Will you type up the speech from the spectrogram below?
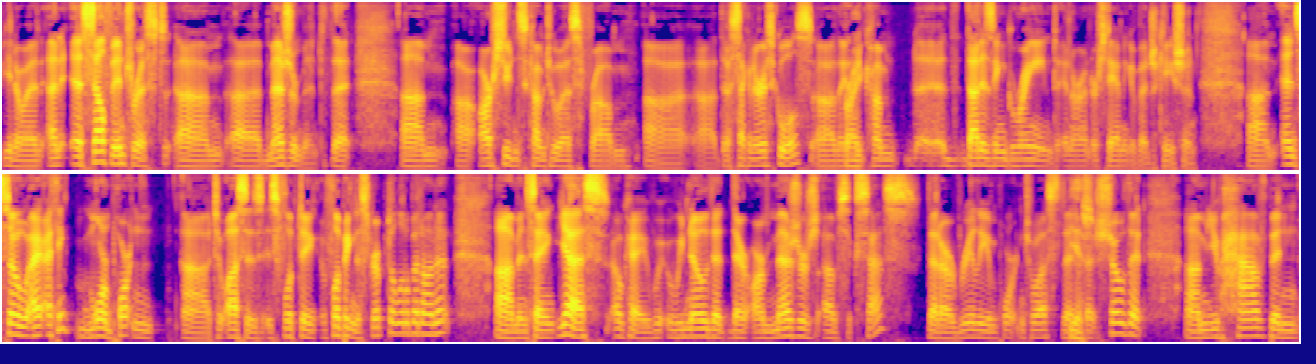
you know an, an, a self interest um, uh, measurement that um, uh, our students come to us from uh, uh, their secondary schools. Uh, they, they Right. come uh, that is ingrained in our understanding of education, um, and so I, I think more important uh, to us is, is flipping flipping the script a little bit on it um, and saying yes okay we, we know that there are measures of success that are really important to us that, Yes. that show that um, you have been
